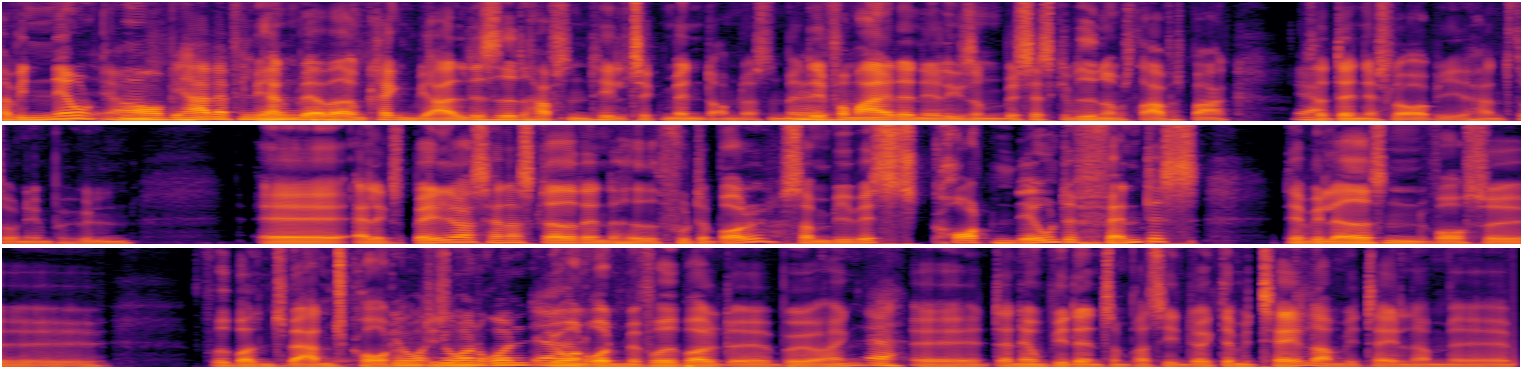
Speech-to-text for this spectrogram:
har vi nævnt den? Og vi har i hvert fald Vi har, vi har været omkring, vi har aldrig siddet og haft sådan et helt segment om det. Sådan. Men Mm. mm. det er for mig, den er ligesom, hvis jeg skal vide noget om straffespark, Ja. så den, jeg slår op i, den stående inde på hylden. Øh, Alex Balios, han har skrevet den, der hedder Football, som vi vist kort nævnte fandtes, da vi lavede sådan vores øh, fodboldens verdenskort. Jord- de jorden sådan, rundt, ja. Jorden rundt med fodboldbøger, ikke? Ja. Øh, der nævnte vi den som Brasilien. Det var ikke den, vi talte om. Vi talte om, øh,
